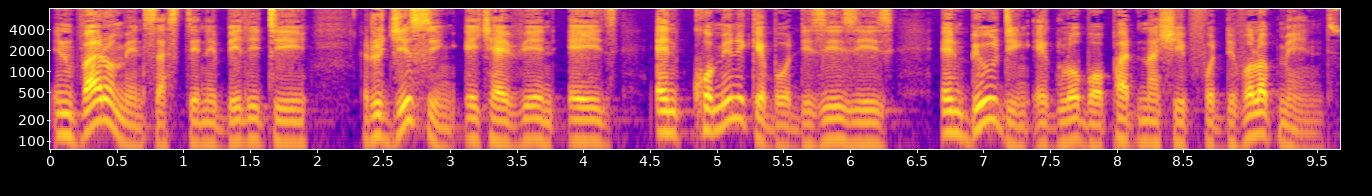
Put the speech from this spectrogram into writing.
environment sustainability, reducing HIV and AIDS and communicable diseases, and building a global partnership for development.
